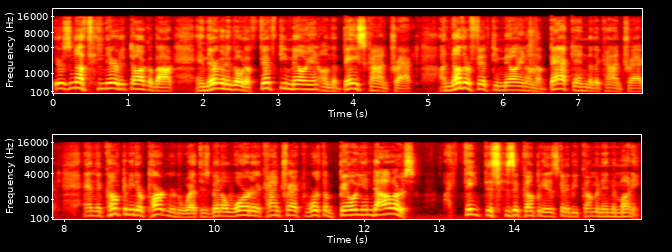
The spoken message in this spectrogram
There's nothing there to talk about, and they're going to go to 50 million on the base contract, another 50 million on the back end of the contract, and the company they're partnered with has been awarded a contract worth a billion dollars. I think this is a company that's going to be coming into money.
